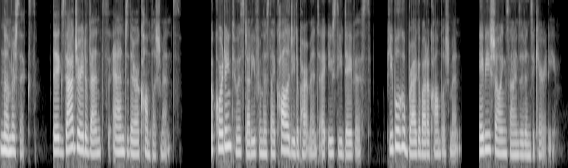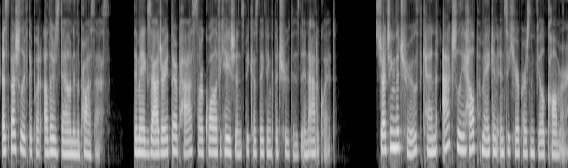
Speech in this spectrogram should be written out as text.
Number six, they exaggerate events and their accomplishments. According to a study from the psychology department at UC Davis, people who brag about accomplishment may be showing signs of insecurity, especially if they put others down in the process. They may exaggerate their pasts or qualifications because they think the truth is inadequate. Stretching the truth can actually help make an insecure person feel calmer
